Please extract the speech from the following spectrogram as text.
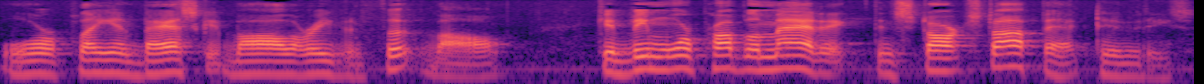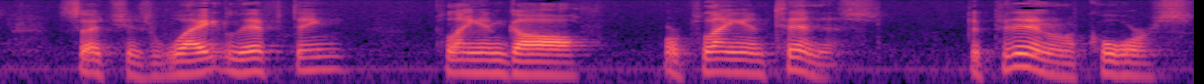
or playing basketball or even football can be more problematic than start-stop activities such as weightlifting, playing golf, or playing tennis, depending on, of course,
